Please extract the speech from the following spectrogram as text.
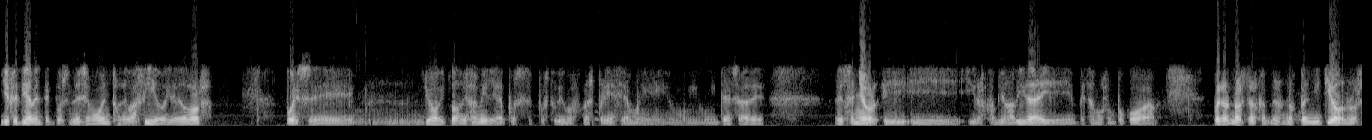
Y efectivamente, pues en ese momento de vacío y de dolor, pues eh, yo y toda mi familia pues pues tuvimos una experiencia muy muy muy intensa de del Señor y, y, nos cambió la vida y empezamos un poco a bueno nos nos, nos permitió nos,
